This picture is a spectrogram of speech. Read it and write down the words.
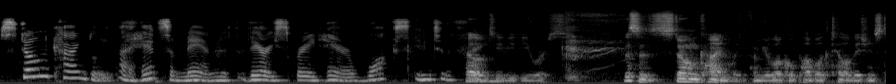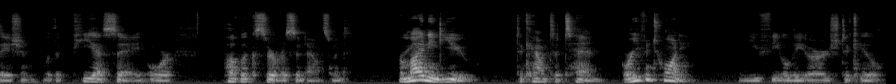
Stone Kindly, a handsome man with very sprayed hair, walks into the frame. Hello, TV viewers. This is Stone Kindly from your local public television station with a PSA, or public service announcement, reminding you to count to 10 or even 20 when you feel the urge to kill.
